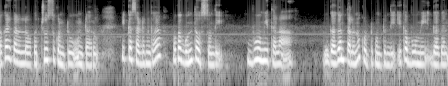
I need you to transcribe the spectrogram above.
ఒకరి కళ్ళలో ఒకరు చూసుకుంటూ ఉంటారు. ఇక సడన్గా ఒక గుంత వస్తుంది. భూమి తల గగన్ తలను కొట్టుకుంటుంది. ఇక భూమి గగన్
